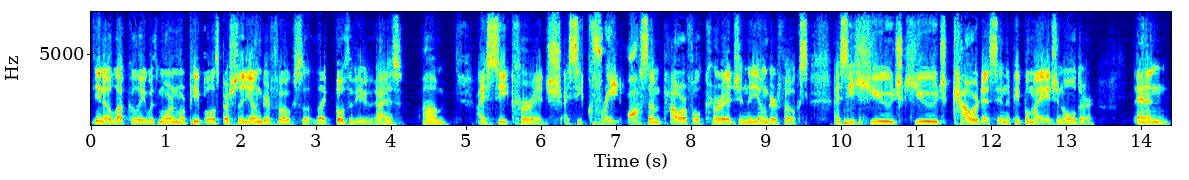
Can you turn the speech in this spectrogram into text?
you know luckily with more and more people, especially younger folks like both of you guys, Um, I see courage. I see great, awesome, powerful courage in the younger folks. I see huge, huge cowardice in the people my age and older. And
